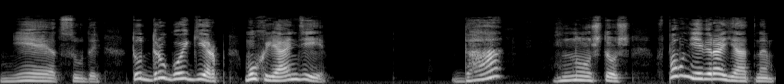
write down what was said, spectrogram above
«Нет, сударь, тут другой герб, Мухляндии». «Да? Ну что ж, вполне вероятно.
